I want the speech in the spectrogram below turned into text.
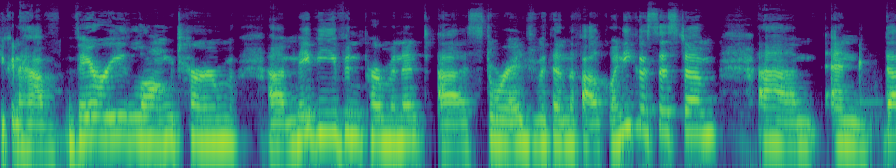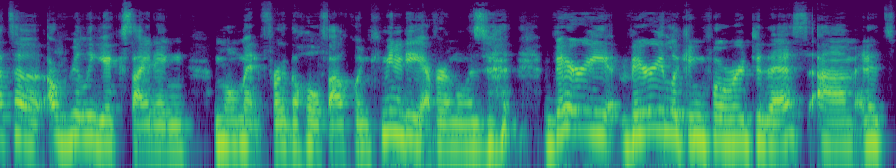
you can have very long term, uh, maybe even permanent uh, storage within the Filecoin ecosystem. Um, and that's a, a, really exciting moment for the whole Filecoin community. Everyone was very, very looking forward to this. Um, and it's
